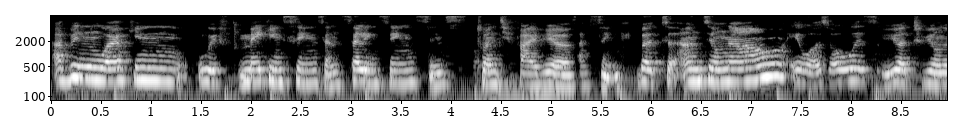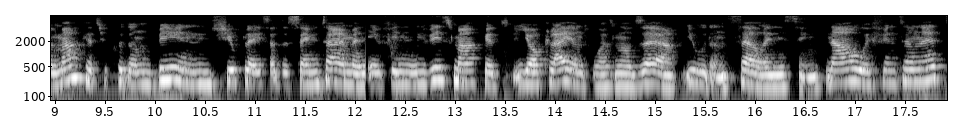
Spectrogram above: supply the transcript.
I've been working with making things and selling things since 25 years, I think. But until now, it was always you had to be on the market. You couldn't be in few places at the same time. And if in this market your client was not there, you wouldn't sell anything. Now with internet,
